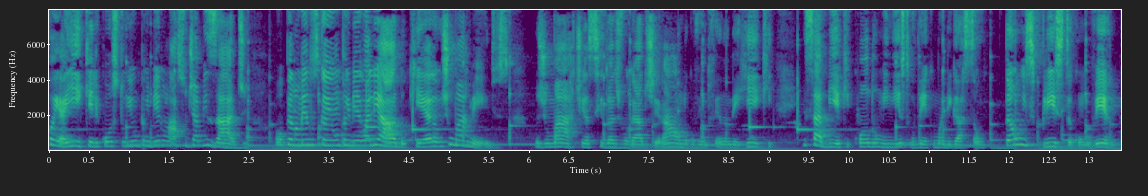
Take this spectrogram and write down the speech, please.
Foi aí que ele construiu um primeiro laço de amizade, ou pelo menos ganhou um primeiro aliado, que era o Gilmar Mendes. O Gilmar tinha sido advogado-geral no governo Fernando Henrique e sabia que quando um ministro vem com uma ligação tão explícita com o governo,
